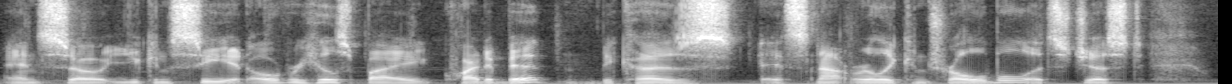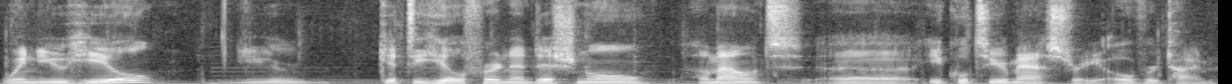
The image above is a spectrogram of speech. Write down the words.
And so you can see it overheals by quite a bit because it's not really controllable. It's just when you heal, you get to heal for an additional amount uh, equal to your mastery over time.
